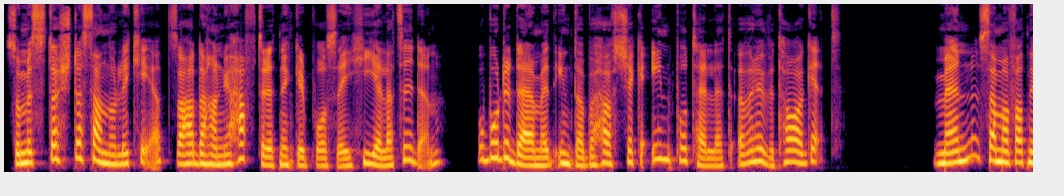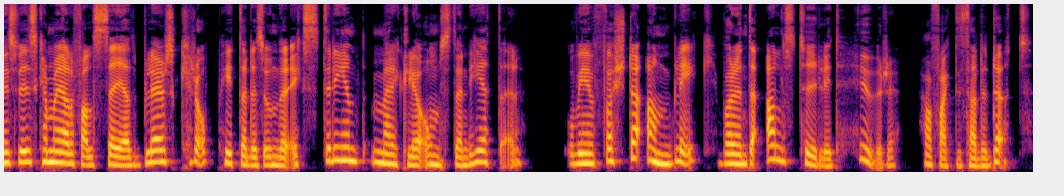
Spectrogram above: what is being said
Så med största sannolikhet så hade han ju haft rätt nyckel på sig hela tiden och borde därmed inte ha behövt checka in på hotellet överhuvudtaget. Men sammanfattningsvis kan man i alla fall säga att Blairs kropp hittades under extremt märkliga omständigheter och vid en första anblick var det inte alls tydligt hur han faktiskt hade dött.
